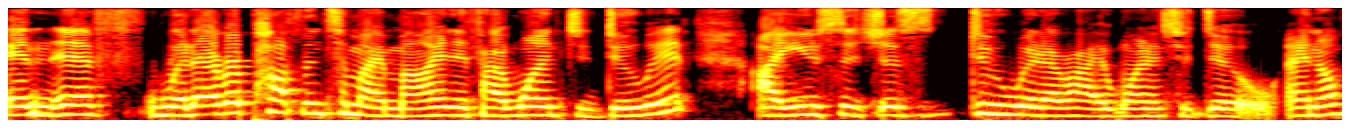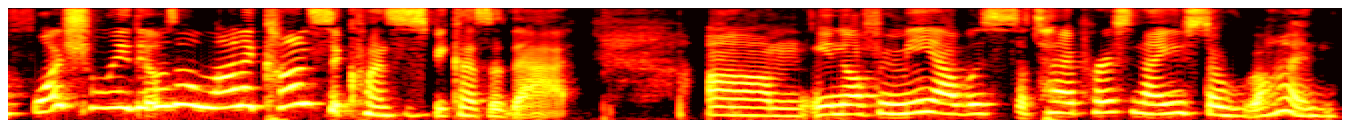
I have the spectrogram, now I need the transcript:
And if whatever popped into my mind, if I wanted to do it, I used to just do whatever I wanted to do. And unfortunately, there was a lot of consequences because of that. Um, you know, for me, I was the type of person I used to run.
